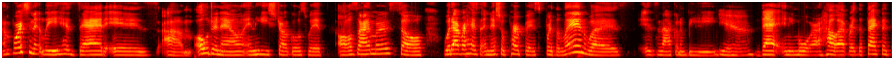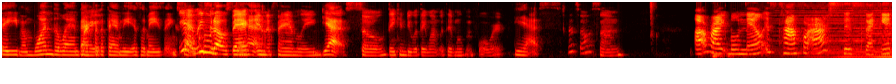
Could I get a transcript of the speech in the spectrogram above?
unfortunately, his dad is um, older now and he struggles with Alzheimer's. So, whatever his initial purpose for the land was, is not going to be Yeah. that anymore. However, the fact that they even won the land back for the family is amazing. So, yeah, at least kudos it's back to him. in the family. yes. So they can do what they want with it moving forward. yes. That's awesome. All right, well, now it's time for our sis second.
